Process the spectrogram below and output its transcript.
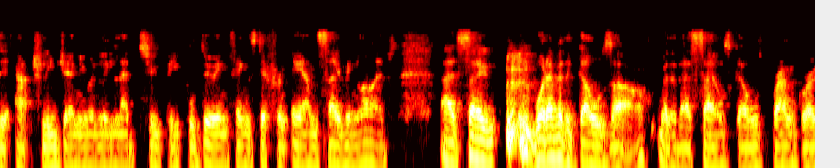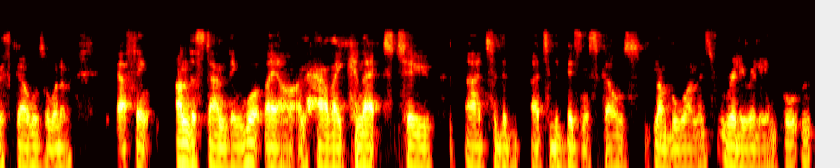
um, it actually genuinely led to people doing things differently and saving lives. Uh, so whatever the goals are, whether they're sales goals, brand growth goals, or whatever, I think understanding what they are and how they connect to uh, to the uh, to the business goals number one is really really important.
